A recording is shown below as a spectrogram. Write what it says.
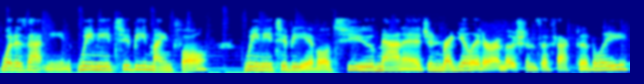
What does that mean? We need to be mindful. We need to be able to manage and regulate our emotions effectively.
